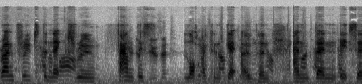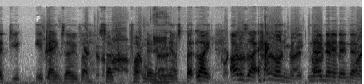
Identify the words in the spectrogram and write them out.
ran through to the next room, found this lock I couldn't get open, and then it said you, your game's over, so I couldn't find anything Yeah. else. But like, I was like, hang on a minute, no, no, no, no,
